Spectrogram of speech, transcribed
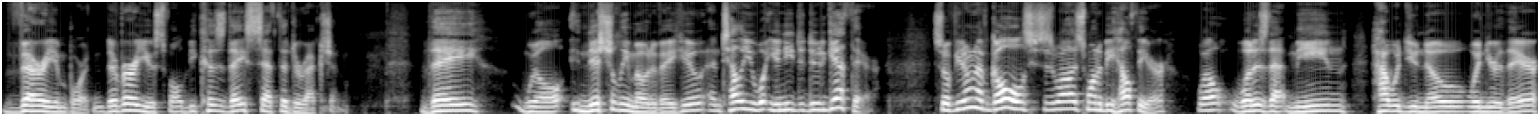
very important. They're very useful because they set the direction. They will initially motivate you and tell you what you need to do to get there. So, if you don't have goals, you say, Well, I just want to be healthier. Well, what does that mean? How would you know when you're there?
